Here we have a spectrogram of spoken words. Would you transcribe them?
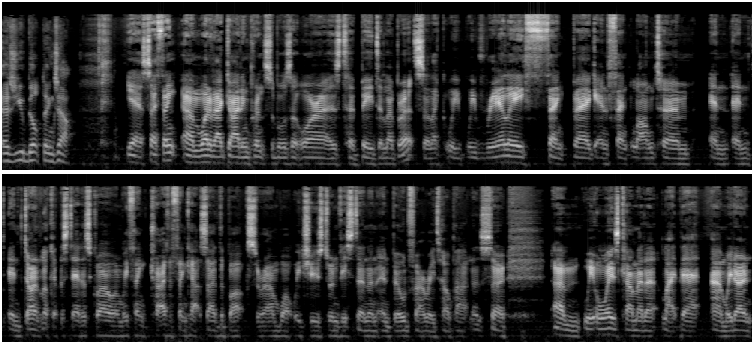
as you built things out? Yes, I think um, one of our guiding principles at Auror is to be deliberate. So, like, we, we really think big and think long term and, and, and don't look at the status quo. And we think try to think outside the box around what we choose to invest in and, and build for our retail partners. So, um, we always come at it like that. And um, we don't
